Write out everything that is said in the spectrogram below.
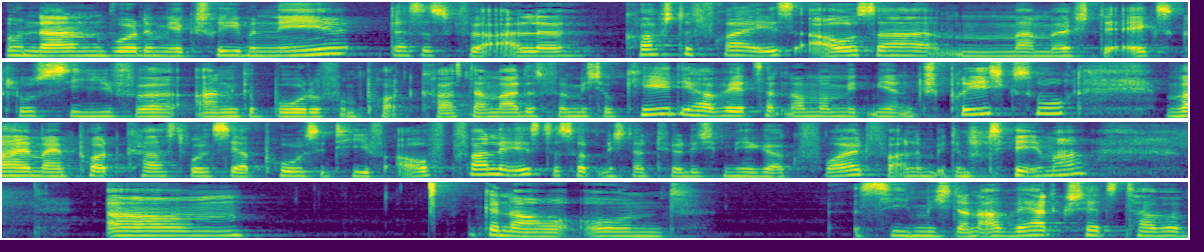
Und dann wurde mir geschrieben, nee, dass es für alle kostenfrei ist, außer man möchte exklusive Angebote vom Podcast. Dann war das für mich okay. Die habe jetzt halt nochmal mit mir ein Gespräch gesucht, weil mein Podcast wohl sehr positiv aufgefallen ist. Das hat mich natürlich mega gefreut, vor allem mit dem Thema. Ähm, genau, und sie mich dann auch wertgeschätzt habe,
